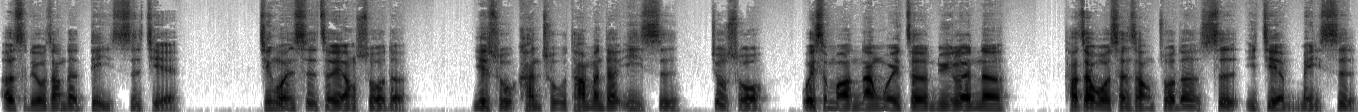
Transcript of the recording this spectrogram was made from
二十六章的第十节。经文是这样说的：耶稣看出他们的意思，就说：“为什么难为这女人呢？她在我身上做的是一件美事。”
